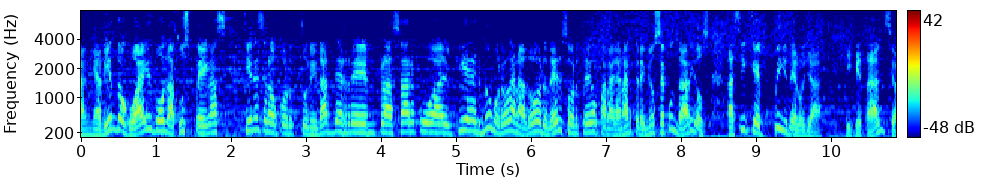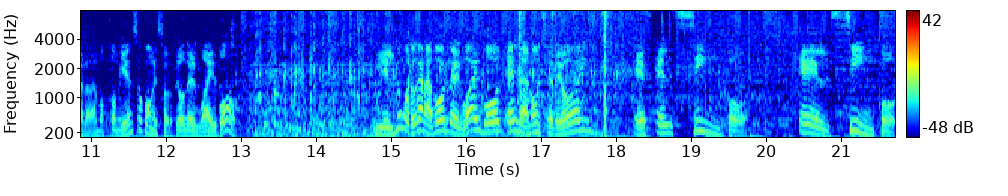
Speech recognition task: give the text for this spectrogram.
Añadiendo Wild Ball a tus pegas, tienes la oportunidad de reemplazar cualquier número ganador del sorteo para ganar premios secundarios. Así que pídelo ya. ¿Y qué tal si ahora damos comienzo con el sorteo del Wild Ball? Y el número ganador del Wild Ball en la noche de hoy es el 5. El 5.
